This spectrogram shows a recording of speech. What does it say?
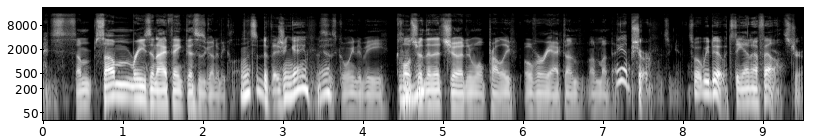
I just, some some reason I think this is going to be close. It's a division game. This Yeah. is going to be closer Mhm. than it should, and we'll probably overreact on on Monday. Yeah, sure. Once again, That's what we do. It's the NFL. That's true.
